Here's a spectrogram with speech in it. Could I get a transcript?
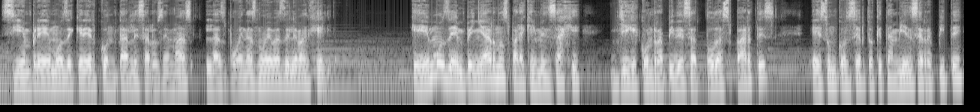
siempre hemos de querer contarles a los demás las buenas nuevas del Evangelio, que hemos de empeñarnos para que el mensaje llegue con rapidez a todas partes es un concepto que también se repite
